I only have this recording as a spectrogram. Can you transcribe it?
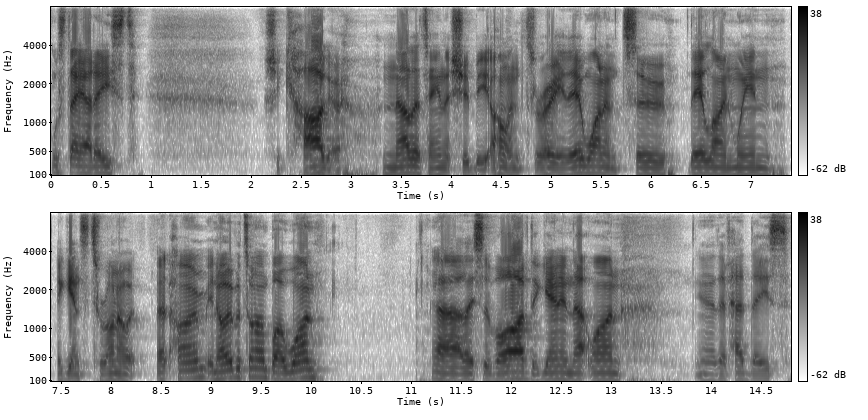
we'll stay out east. Chicago, another team that should be 0 3. They're 1 and 2. Their lone win against Toronto at, at home in overtime by one. Uh, they survived again in that one. Yeah, they've had these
